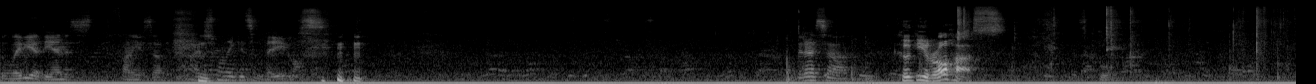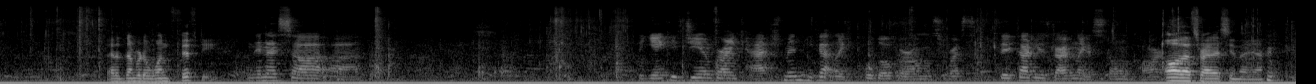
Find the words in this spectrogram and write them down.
The lady at the end is the funniest stuff. I just want to get some bagels. then I saw. Cookie Rojas That's cool. at a number to 150. And then I saw uh, Yankees GM Brian Cashman. He got like pulled over, almost arrested. They thought he was driving like a stolen car. Oh, that's right. I seen that. Yeah.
